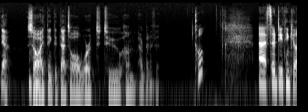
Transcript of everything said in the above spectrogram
yeah. So I think that that's all worked to um, our benefit. Cool. Uh, so do you think you'll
